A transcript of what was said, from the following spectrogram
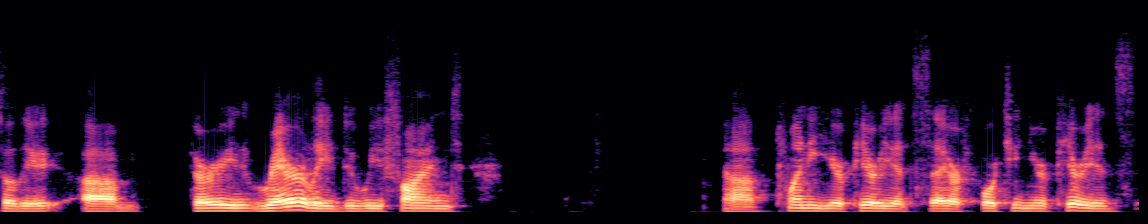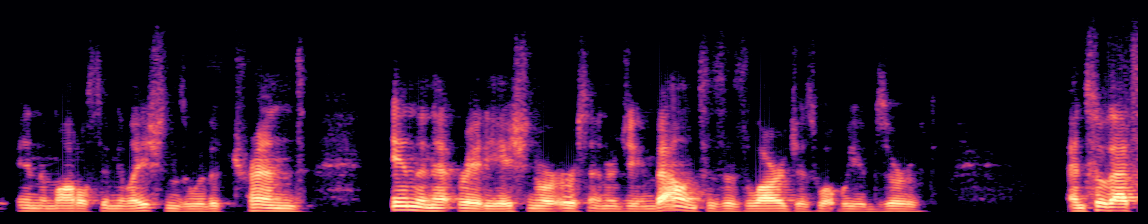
So the um, very rarely do we find uh, 20 year periods, say, or 14 year periods in the model simulations where the trend in the net radiation or Earth's energy imbalance is as large as what we observed. And so that's,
